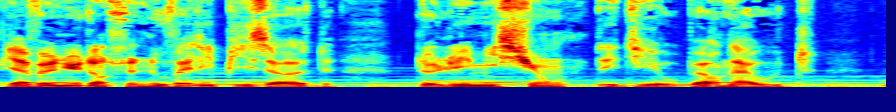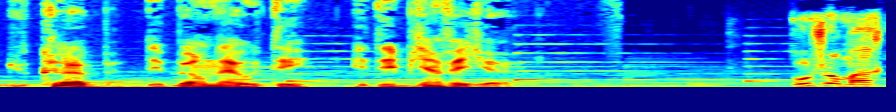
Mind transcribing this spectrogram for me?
bienvenue dans ce nouvel épisode de l'émission dédiée au burn-out du Club des Burnoutés et des Bienveilleurs. Bonjour Marc.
